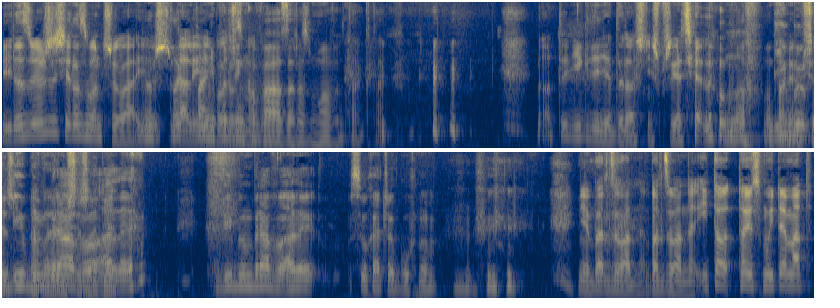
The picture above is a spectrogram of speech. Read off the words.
I rozumiem, że się rozłączyła i już tak dalej pani nie było podziękowała rozmowy. za rozmowę, tak, tak. No, ty nigdy nie dorośniesz, przyjacielu. No, obawiam Biłbym, się, biłbym obawiam się, że brawo, nie. ale... Biłbym brawo, ale słuchacz ogłuchną. Nie, bardzo ładne, bardzo ładne. I to, to jest mój temat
